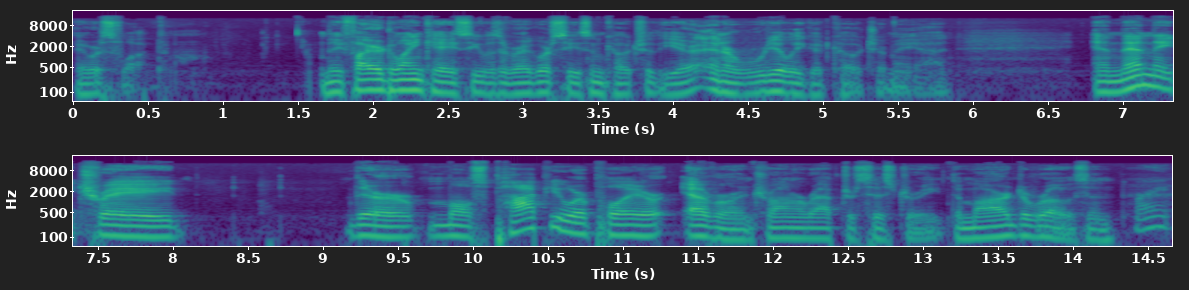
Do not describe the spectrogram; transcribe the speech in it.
They were swept. They fired Dwayne Casey, who was a regular season coach of the year and a really good coach, I may add. And then they trade their most popular player ever in Toronto Raptors history, DeMar DeRozan, Right.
